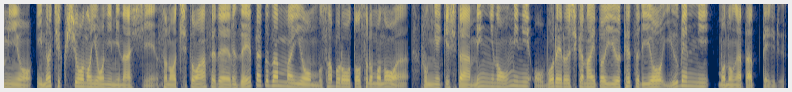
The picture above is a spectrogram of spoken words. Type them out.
民を命苦笑のようにみなし、その血と汗で贅沢三昧を貪ろうとする者は、奮撃した民意の海に溺れるしかないという哲理を雄弁に物語っている。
